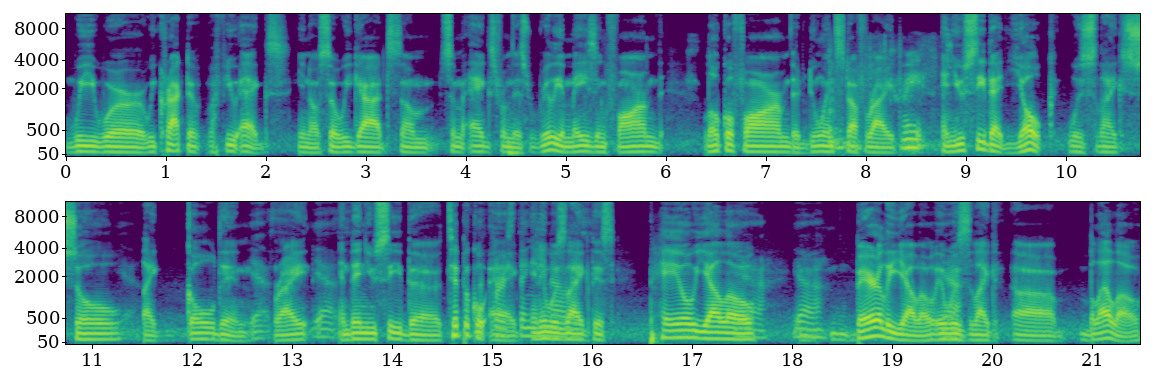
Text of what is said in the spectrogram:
we were we cracked a, a, few eggs you know so we got some some eggs from this really amazing farm local farm they're doing stuff right right and you see that yolk was like so yeah. like golden yes. right yes. and then you see the typical the egg and it was like this pale yellow yeah. Yeah. Barely yellow. It yeah. was like uh blello,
